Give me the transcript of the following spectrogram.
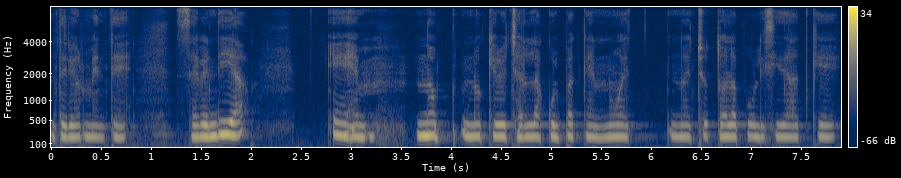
anteriormente se vendía. Em, no, no, quiero echar la culpa que no he, no he, hecho toda la publicidad que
